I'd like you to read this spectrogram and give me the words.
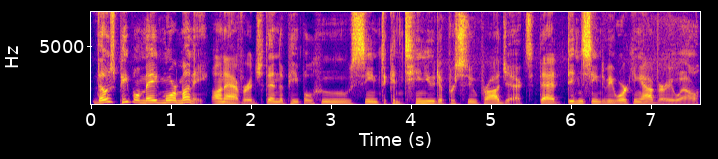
those people made more money on average than the people who seemed to continue to pursue projects that didn't seem to be working out very well,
